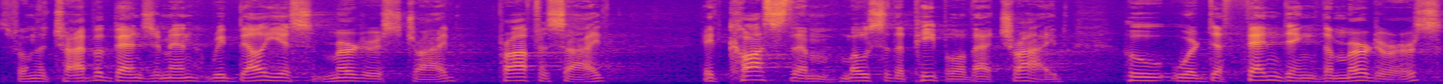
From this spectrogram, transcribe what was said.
is from the tribe of Benjamin, rebellious, murderous tribe, prophesied. It cost them most of the people of that tribe who were defending the murderers.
